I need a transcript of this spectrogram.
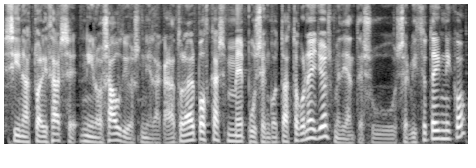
sin actualizarse ni los audios ni la carátula del podcast, me puse en contacto con ellos mediante su servicio técnico,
